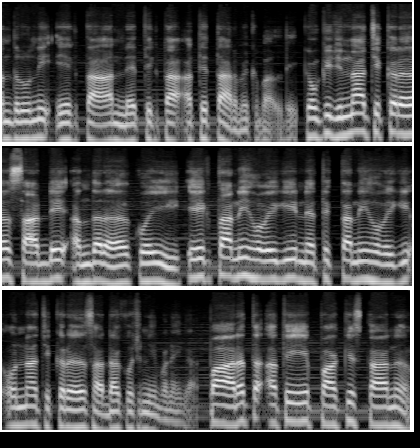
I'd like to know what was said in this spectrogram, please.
ਅੰਦਰੂਨੀ ਏਕਤਾ, ਨੈਤਿਕਤਾ ਅਤੇ ਧਾਰਮਿਕ ਬਲ ਦੀ। ਕਿਉਂਕਿ ਜਿੰਨਾ ਚਿਕਰ ਸਾਡੇ ਅੰਦਰ ਕੋਈ ਏਕਤਾ ਨਹੀਂ ਹੋਵੇਗੀ, ਨੈਤਿਕਤਾ ਨਹੀਂ ਹੋਵੇਗੀ ਉਹਨਾਂ ਚਿਕਰ ਸਾਡਾ ਕੁਝ ਨਹੀਂ ਬਣੇਗਾ। ਭਾਰਤ ਅਤੇ ਪਾਕਿਸਤਾਨ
